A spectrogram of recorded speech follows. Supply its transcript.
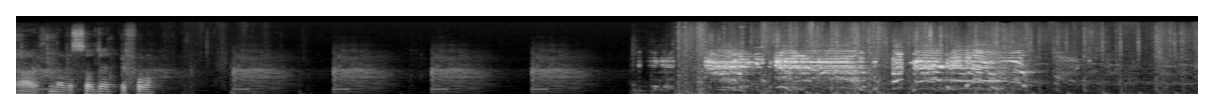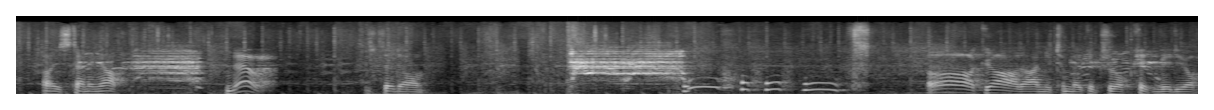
Oh, I've never saw that before. Oh, he's standing up. No! You stay down. Oh god, I need to make a dropkick video.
